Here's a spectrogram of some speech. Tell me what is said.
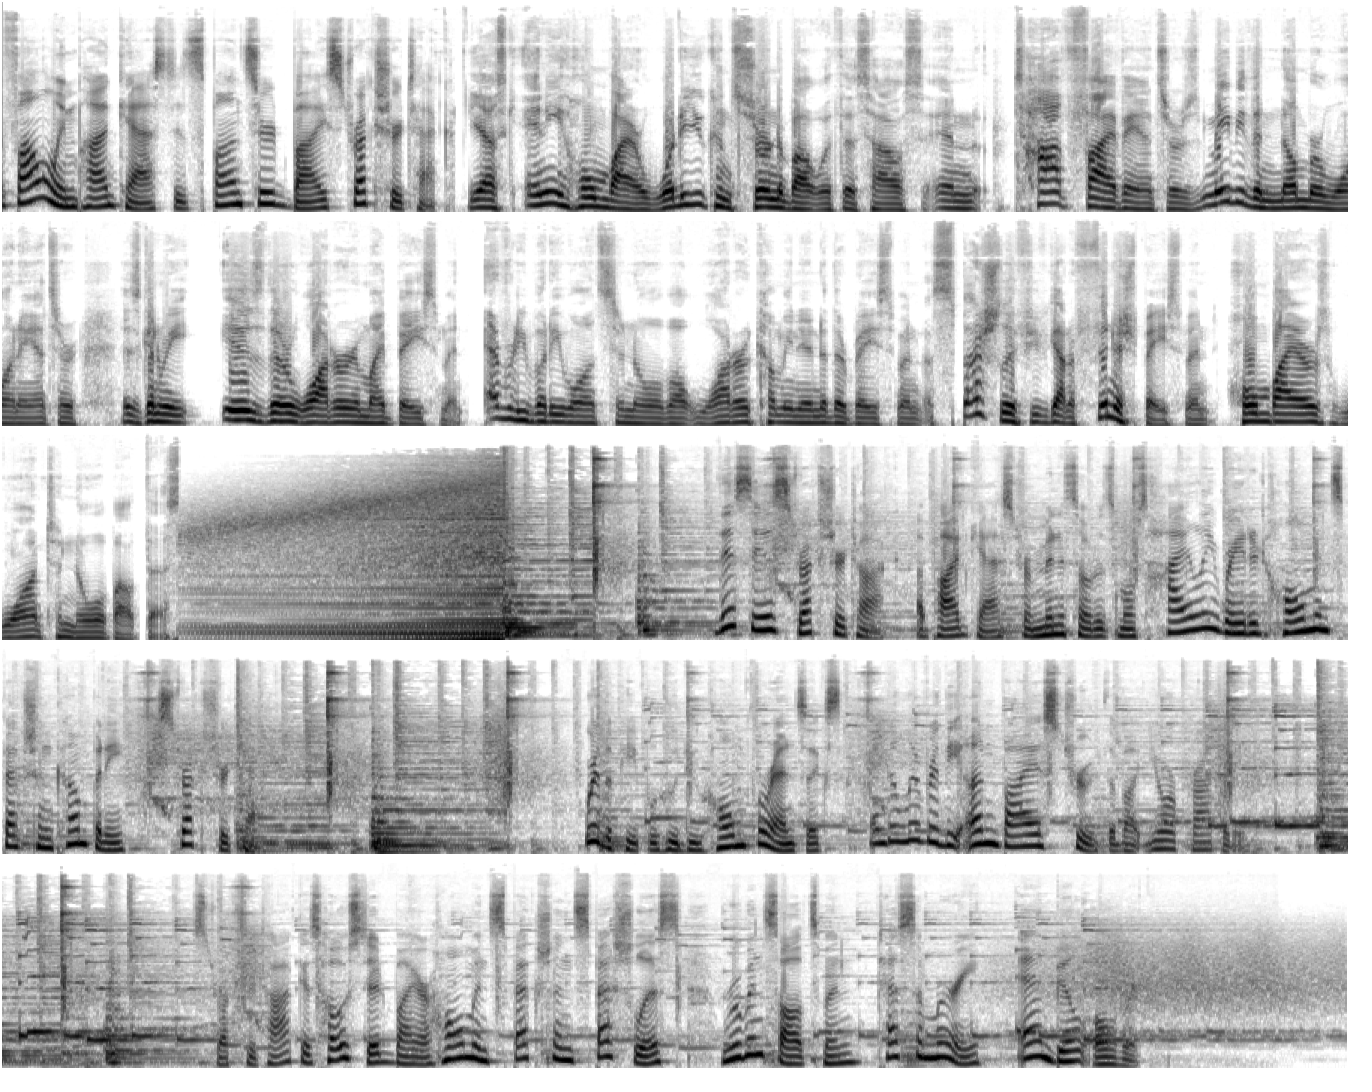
The following podcast is sponsored by Structure Tech. You ask any home buyer, what are you concerned about with this house? And top five answers, maybe the number one answer is going to be, is there water in my basement? Everybody wants to know about water coming into their basement, especially if you've got a finished basement. Home buyers want to know about this. This is Structure Talk, a podcast from Minnesota's most highly rated home inspection company, Structure Tech. We're the people who do home forensics and deliver the unbiased truth about your property. Structure Talk is hosted by our home inspection specialists, Reuben Saltzman, Tessa Murray, and Bill Ulrich.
